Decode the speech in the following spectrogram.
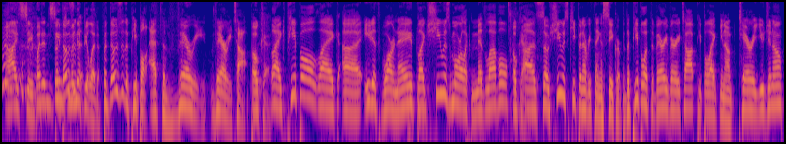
I see, but it seems those are the- manipulative. but those are the people at the very, very top. Okay. Like people like uh, Edith Vuarnet, like she was more like mid level. Okay. Uh, so she was keeping everything a secret. But the people at the very, very top, people like, you know, Terry Eugenol,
